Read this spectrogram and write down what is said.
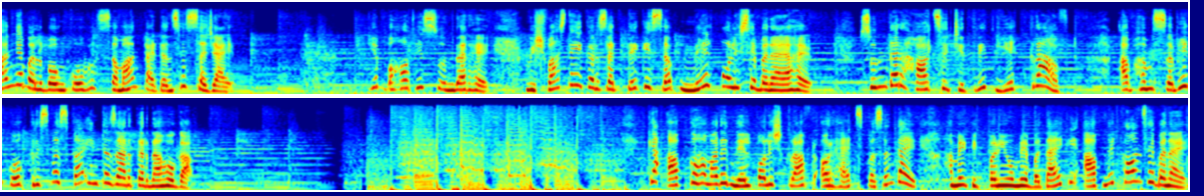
अन्य बल्बों को समान पैटर्न से सजाए। ये बहुत ही सुंदर है। विश्वास नहीं कर सकते कि सब नेल पॉलिश से बनाया है। सुंदर हाथ से चित्रित ये क्राफ्ट। अब हम सभी को क्रिसमस का इंतज़ार करना होगा। आपको हमारे नेल पॉलिश क्राफ्ट और हैक्स पसंद आए, हमें टिप्पणियों में बताएँ कि आपने कौन से बनाए।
